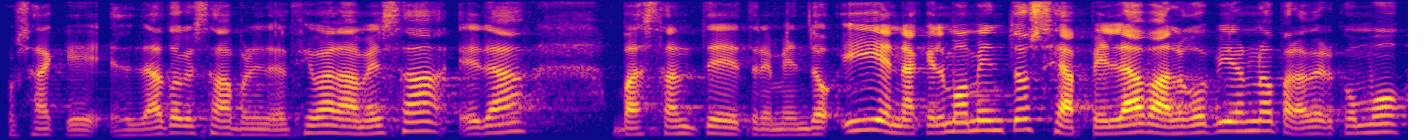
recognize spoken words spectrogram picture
O sea que el dato que estaba poniendo encima de la mesa era bastante tremendo. Y en aquel momento se apelaba al gobierno para ver cómo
